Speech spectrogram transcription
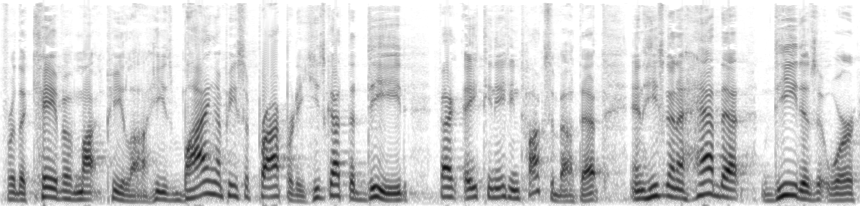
for the cave of Machpelah, he's buying a piece of property. He's got the deed. In fact, 1818 talks about that. And he's going to have that deed, as it were.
